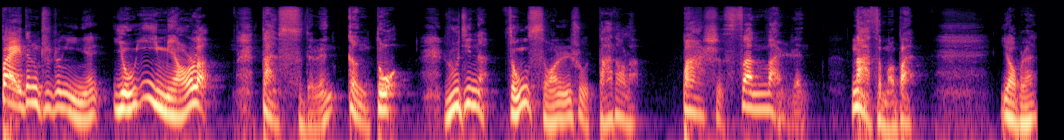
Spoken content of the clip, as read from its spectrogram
拜登执政一年，有疫苗了。但死的人更多，如今呢，总死亡人数达到了八十三万人，那怎么办？要不然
